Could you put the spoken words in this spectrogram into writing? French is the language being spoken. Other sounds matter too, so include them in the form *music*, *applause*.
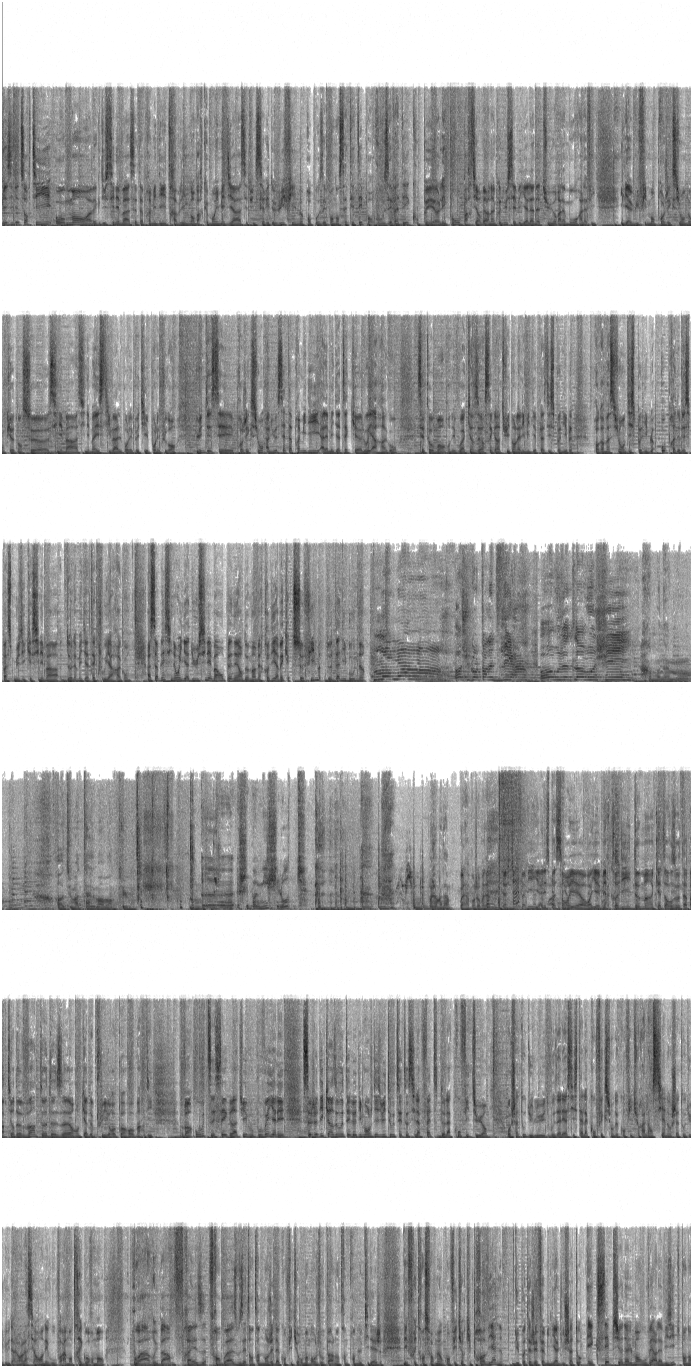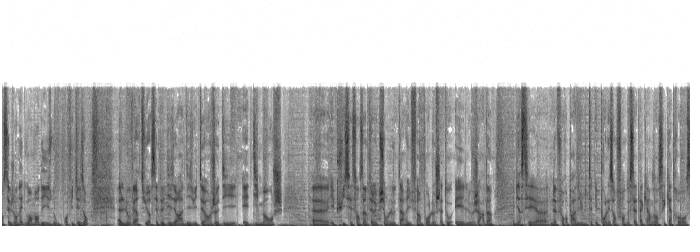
Des idées de sortie au Mans avec du cinéma cet après-midi. Travelling, embarquement immédiat. C'est une série de huit films proposés pendant cet été pour vous évader, couper euh, les ponts, partir vers l'inconnu, s'éveiller à la nature, à l'amour, à la vie. Il y a huit films en projection donc dans ce euh, cinéma, cinéma estival pour les petits et pour les plus grands. L'une de ces projections a lieu cet après-midi à la médiathèque Louis Aragon. C'est au Mans. Rendez-vous à 15h. C'est gratuit dans la limite des places disponibles. Programmation disponible auprès de l'espace musique et cinéma de la médiathèque Louis Aragon. À Sablé, sinon, il y a du cinéma en plein air demain mercredi avec ce film de Danny Boone. Maman Oh, je suis content de te dire hein. Oh, vous êtes là, vous aussi Oh mon amour. Oh, tu m'as tellement manqué. Euh, je sais pas, mis chez l'autre. Bonjour madame. Voilà, bonjour madame. *laughs* La petite famille à l'espace Henri Royer mercredi, demain 14 août à partir de 22h en cas de pluie, report au mardi. 20 août et c'est gratuit, vous pouvez y aller. Ce jeudi 15 août et le dimanche 18 août, c'est aussi la fête de la confiture. Au château du Lude, vous allez assister à la confection de confiture à l'ancienne au château du Lude. Alors là, c'est un rendez-vous vraiment très gourmand. Poire, rhubarbe, fraises, framboises. Vous êtes en train de manger de la confiture au moment où je vous parle, en train de prendre le petit-déj. Des fruits transformés en confiture qui proviennent du potager familial du château, exceptionnellement ouvert à la visite pendant ces journées de gourmandise. Donc profitez-en. L'ouverture, c'est de 10h à 18h jeudi et dimanche. Euh, et puis c'est sans interruption. Le tarif hein, pour le château et le jardin, eh bien c'est euh, 9 euros par adulte. Et pour les enfants de 7 à 15 ans, c'est 4,50 euros.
